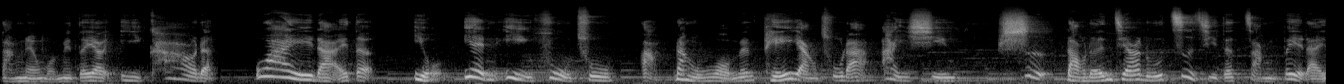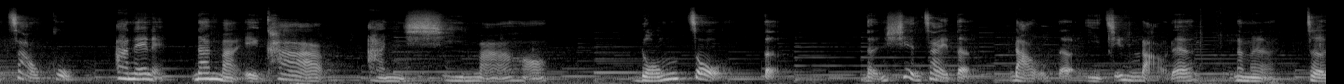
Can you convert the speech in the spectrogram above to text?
当然，我们都要依靠的外来的有愿意付出啊，让我们培养出来爱心，视老人家如自己的长辈来照顾，安尼呢，那么也较安心嘛哈。农作的人现在的。老的已经老了，那么这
